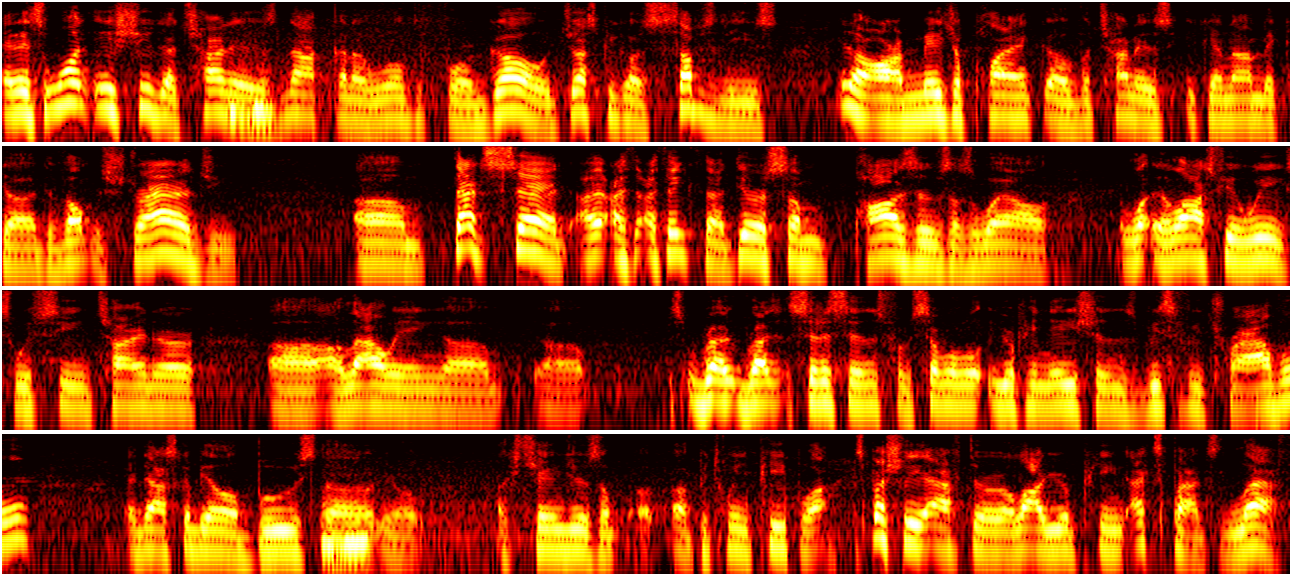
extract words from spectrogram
And it's one issue that China mm-hmm. is not going to willing to forego just because subsidies, you know, are a major plank of China's economic uh, development strategy. Um, that said, I, I, think that there are some positives as well. In the last few weeks, we've seen China uh, allowing um, uh, citizens from several European nations visa-free travel, and that's going to be able to boost, uh, mm-hmm. you know, exchanges between people, especially after a lot of European expats left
